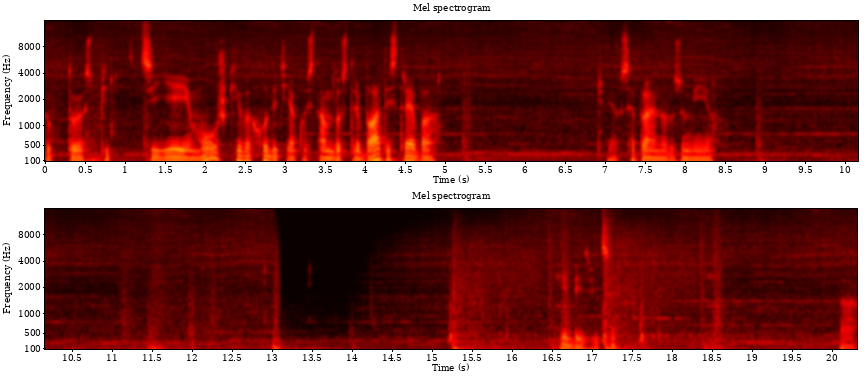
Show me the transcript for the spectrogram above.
Тобто з-під цієї мушки виходить якось там дострибатись треба. Чи я все правильно розумію? Іди звідси. Так,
